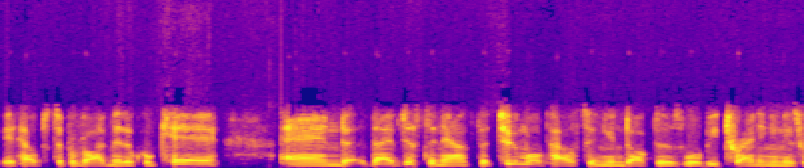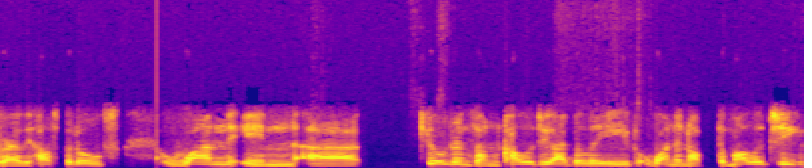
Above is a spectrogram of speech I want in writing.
It helps to provide medical care. And they've just announced that two more Palestinian doctors will be training in Israeli hospitals, one in uh, children's oncology, I believe, one in ophthalmology.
